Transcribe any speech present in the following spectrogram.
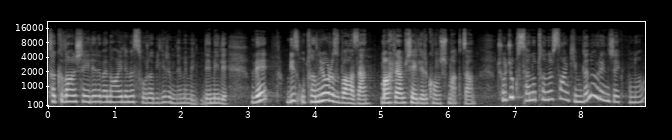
takılan şeyleri ben aileme sorabilirim dememe- demeli. Ve biz utanıyoruz bazen mahrem şeyleri konuşmaktan. Çocuk sen utanırsan kimden öğrenecek bunu?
